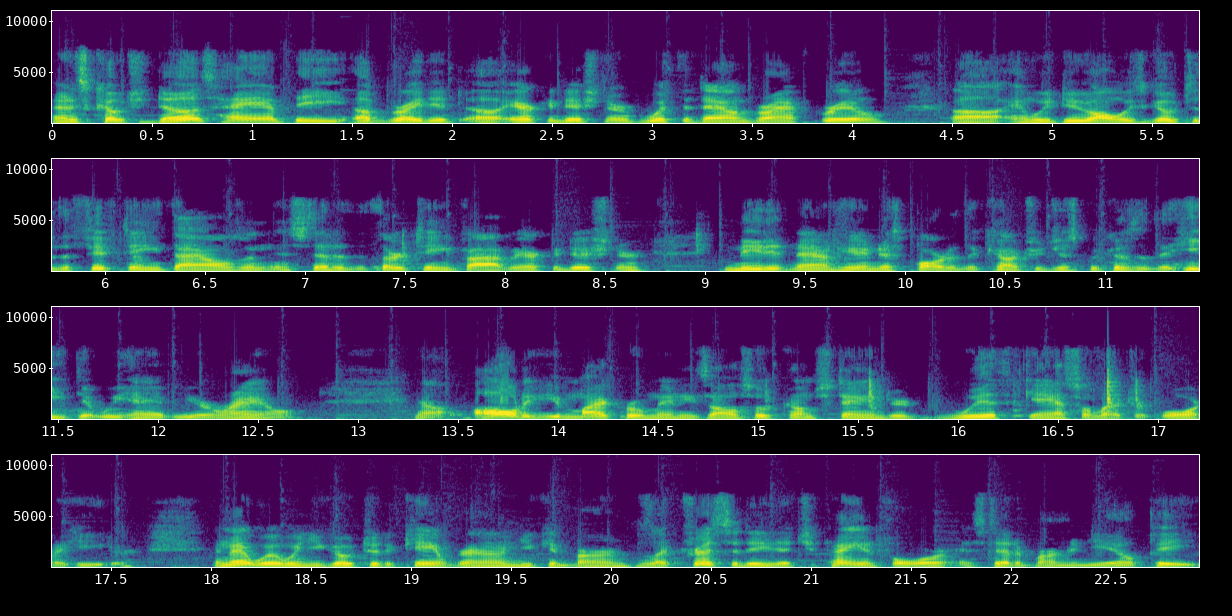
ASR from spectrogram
now, this coach does have the upgraded uh, air conditioner with the downdraft grill. Uh, and we do always go to the 15,000 instead of the 13.5 air conditioner. Need it down here in this part of the country just because of the heat that we have year round. Now, all of your micro minnies also come standard with gas electric water heater. And that way, when you go to the campground, you can burn electricity that you're paying for instead of burning your LP.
